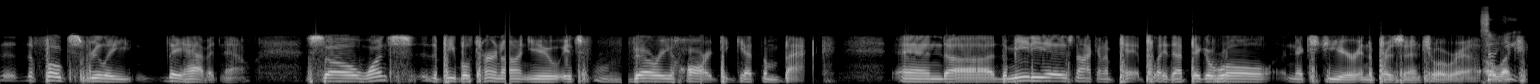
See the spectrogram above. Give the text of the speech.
the, the folks really, they have it now. So once the people turn on you, it's very hard to get them back. And uh, the media is not going to play that big a role next year in the presidential uh, So, election.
